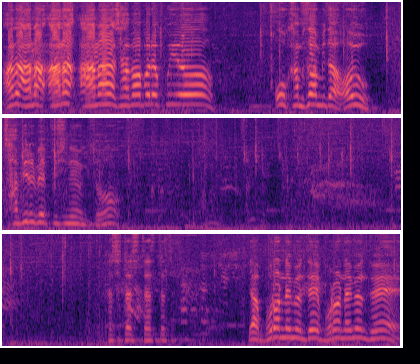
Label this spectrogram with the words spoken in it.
아나 아나 아나 아나 잡아버렸고요. 오 감사합니다. 어유 자비를 베푸시네요 여기서. 됐어 됐어 됐어 됐어. 야 몰아내면 돼 몰아내면 돼.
